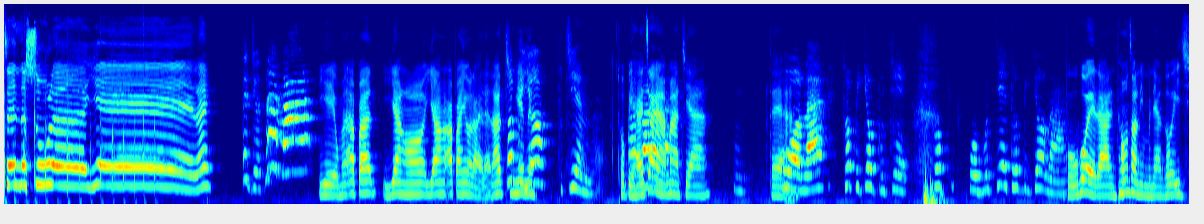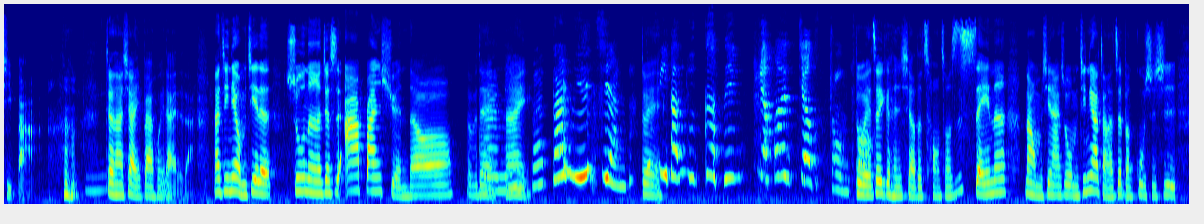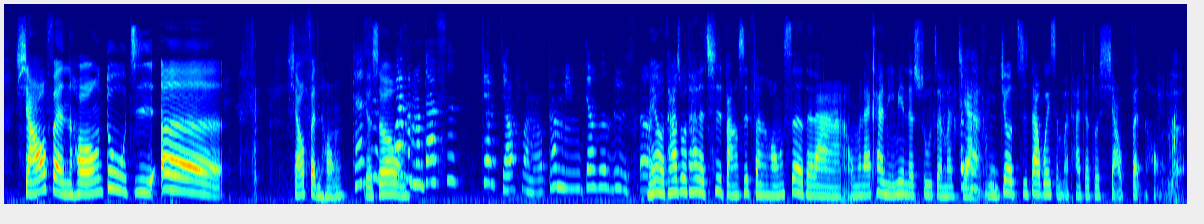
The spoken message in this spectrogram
真的输了耶！来，再举爸爸。耶，我们阿班一样哦，一样阿班又来了。那今天呢？不见了。托比还在阿妈家。嗯，对啊。我来，托比就不见。托比，我不见，托比就来。不会啦，你通常你们两个会一起吧？叫他下礼拜回来的啦。那今天我们借的书呢，就是阿班选的哦，对不对？哎，我跟你讲，对。对，这个很小的虫虫是谁呢？那我们先来说，我们今天要讲的这本故事是《小粉红肚子饿》。小粉红，有时候为什么它是叫小粉红？它明明叫做绿色。没有，他说它的翅膀是粉红色的啦。我们来看里面的书怎么讲，你就知道为什么它叫做小粉红了。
